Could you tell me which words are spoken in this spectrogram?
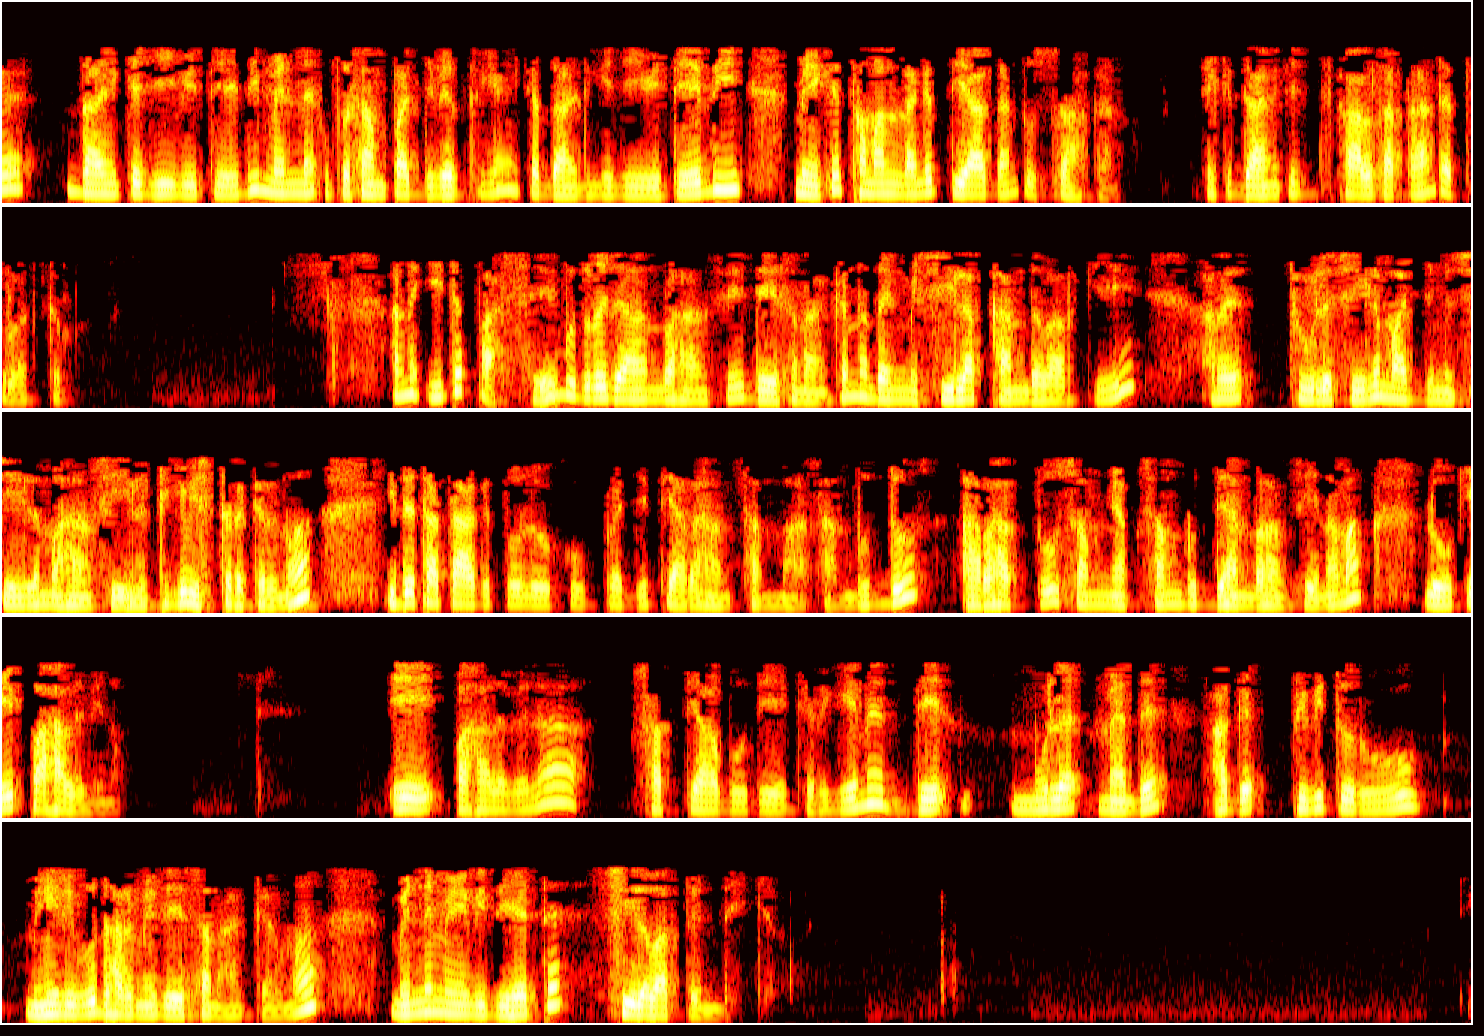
දෛනික ජීවිතයේදී මෙන්න උපසම්පජ්ජ විරති කියන එක දෛනික ජීවිතයේදී මේක Taman ළඟ තියාගන්න උත්සාහ කරනවා. ඒක දෛනික කාලසටහනට ඇතුළත් කරනවා. අන්න ඊට පස්සේ බුදුරජාණන් වහන්සේ දේශනා කරන දැන් මේ සීලඛණ්ඩ වර්ගයේ අර චූල සීල මජ්ක්‍ධිම සීල මහා සීල ටික විස්තර කරනවා. ඉද තථාගතෝ ලෝක උප්පජ්ජති අරහං සම්මා සම්බුද්ධෝ. අරහත් වූ සම්්‍යක් සම්බුද්ධයන් වහන්සේ නමක් ලෝකේ පහළ වෙනවා. ඒ පහළ වෙලා සත්‍ය අවබෝධය කරගෙන මුල මැද අග පිවිතුරු මිහිරි වූ ධර්මයේ දේශනා කරනවා. මෙන්න මේ විදිහට සීලවත් වෙන්නේ.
